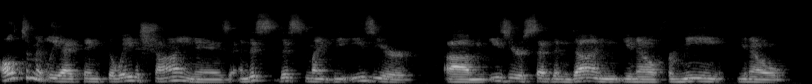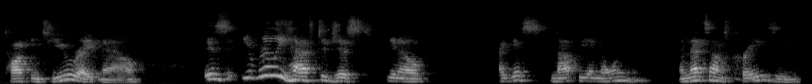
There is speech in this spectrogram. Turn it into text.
Ultimately, I think the way to shine is, and this this might be easier um, easier said than done, you know, for me, you know, talking to you right now, is you really have to just, you know, I guess not be annoying and that sounds crazy,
